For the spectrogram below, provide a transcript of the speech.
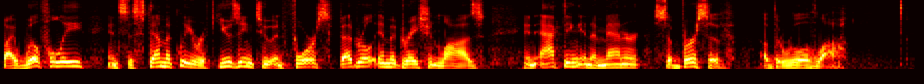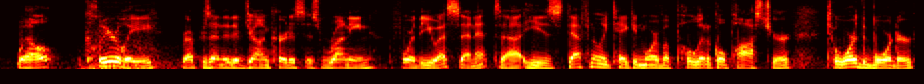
by willfully and systemically refusing to enforce federal immigration laws and acting in a manner subversive of the rule of law. Well, clearly, Representative John Curtis is running for the U.S. Senate. Uh, he's definitely taken more of a political posture toward the border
